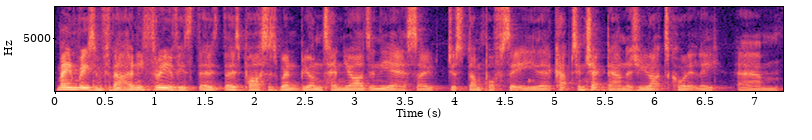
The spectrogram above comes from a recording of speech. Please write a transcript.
main reason for that, only three of his those, those passes went beyond 10 yards in the air. So just dump off City, the captain check down, as you like to call it, Lee. Um,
